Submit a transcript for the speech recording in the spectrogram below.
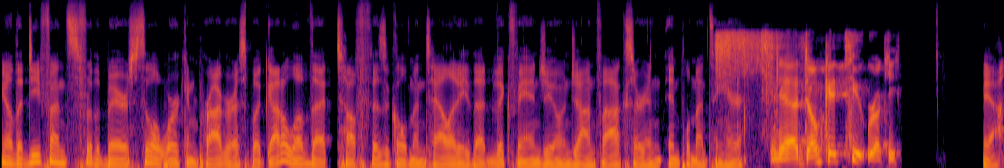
you know, the defense for the Bears still a work in progress, but gotta love that tough physical mentality that Vic Fangio and John Fox are in, implementing here. Yeah, don't get cute, rookie. Yeah.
